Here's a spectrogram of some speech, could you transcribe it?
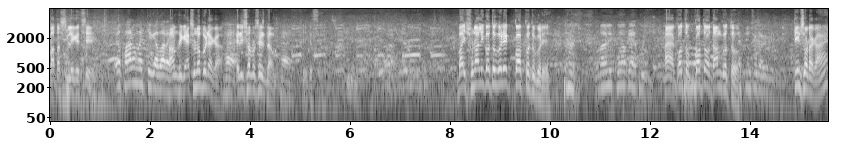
বাতাস লেগেছে? এটা ফার্মের থেকে ফার্ম থেকে একশো নব্বই টাকা? হ্যাঁ। এটি সর্বশেষ দাম? হ্যাঁ। ঠিক আছে। ভাই সোনালি কত করে কক কত করে? হ্যাঁ কত কত দাম কত? তিনশো টাকা হ্যাঁ?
